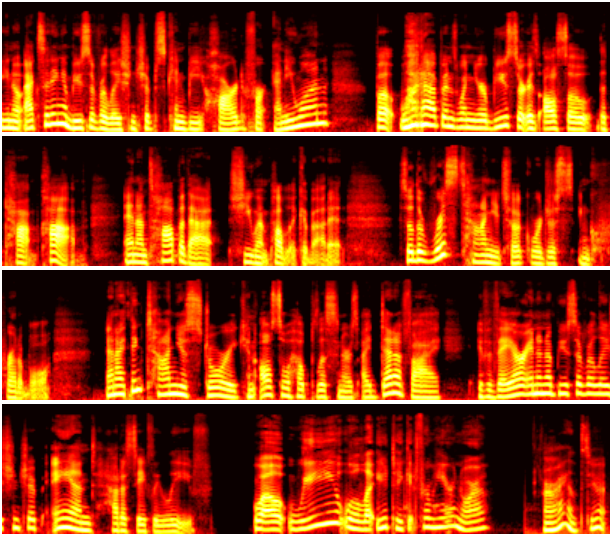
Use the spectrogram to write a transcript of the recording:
You know, exiting abusive relationships can be hard for anyone, but what happens when your abuser is also the top cop? And on top of that, she went public about it. So the risks Tanya took were just incredible. And I think Tanya's story can also help listeners identify if they are in an abusive relationship and how to safely leave. Well, we will let you take it from here, Nora. All right, let's do it.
